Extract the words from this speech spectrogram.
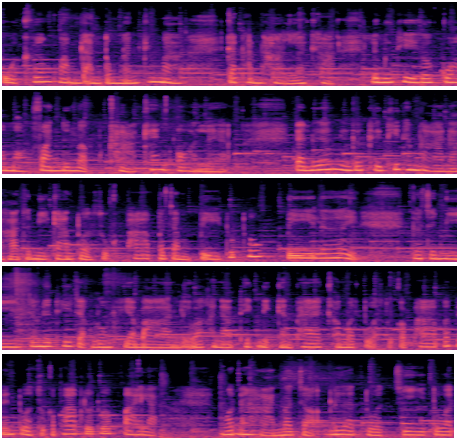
กลัวเครื่องความดันตรงนั้นขึ้นมากระทันหันแล้วค่ะ หรือบางทีก็กลัวหมอกฟันจนแบบขาแข้งอ่อนเลยอะ แต่เรื่องหนึ่งก็คือที่ทำงานนะคะ จะมีการตรวจสุขภาพประจำปีทุกๆปีเลย ก็จะมีเจ้าหน้าที่จากโรงพยาบาล หรือว่าคณะเทคนิคการแพทย์เข้ามาตรวจสุขภาพ ก็เป็นตรวจสุขภาพทั่วๆไปแหละงดอาหารมาเจาะเลือดตรวจจีตรวจ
